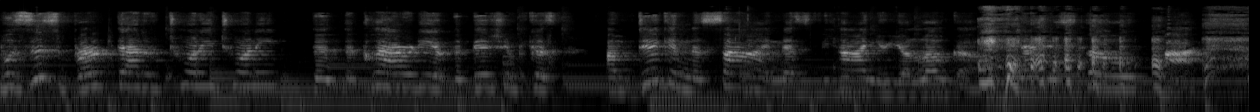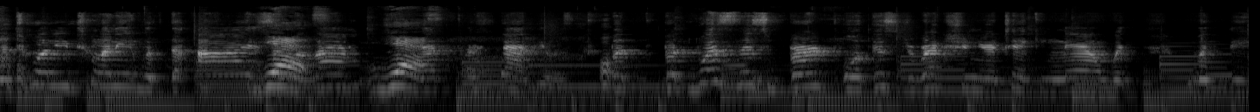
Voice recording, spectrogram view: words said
Was this birthed out of 2020? The, the clarity of the vision? Because I'm digging the sign that's behind you, your logo. That is so hot. The 2020 with the eyes yes. and the laugh. Yes. That's, fabulous. But but was this birth or this direction you're taking now with with the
